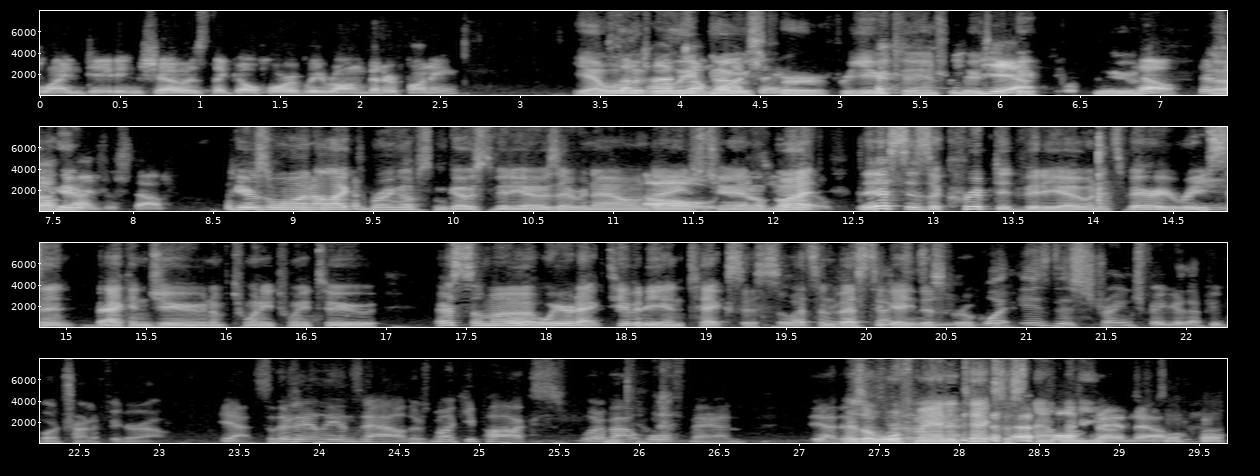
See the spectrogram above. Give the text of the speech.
blind dating shows that go horribly wrong that are funny. yeah. We'll, we'll sometimes leave I'm those watching- for for you to introduce Yeah. the people to. No, there's Uh, all here- kinds of stuff. Here's one I like to bring up some ghost videos every now on Dane's Oh, channel, yes, but do. this is a cryptid video and it's very Hmm. recent, back in June of 2022. There's some uh, weird activity in Texas, so let's investigate Texas, this real quick. What is this strange figure that people are trying to figure out? Yeah, so there's aliens now. There's monkeypox. What about Wolfman? Yeah, There's a Wolfman in Texas now. man. Wolfman now.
